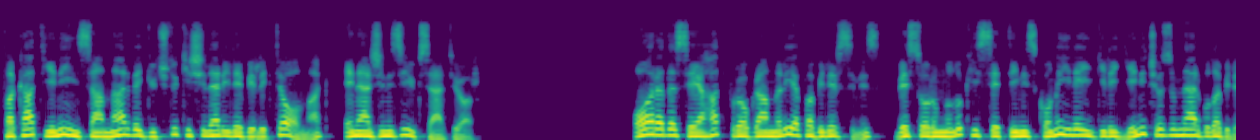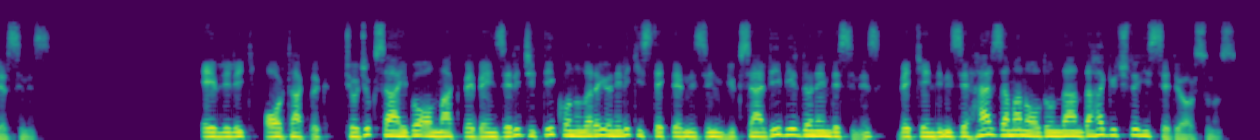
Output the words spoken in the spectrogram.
Fakat yeni insanlar ve güçlü kişiler ile birlikte olmak enerjinizi yükseltiyor. O arada seyahat programları yapabilirsiniz ve sorumluluk hissettiğiniz konu ile ilgili yeni çözümler bulabilirsiniz evlilik, ortaklık, çocuk sahibi olmak ve benzeri ciddi konulara yönelik isteklerinizin yükseldiği bir dönemdesiniz ve kendinizi her zaman olduğundan daha güçlü hissediyorsunuz.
